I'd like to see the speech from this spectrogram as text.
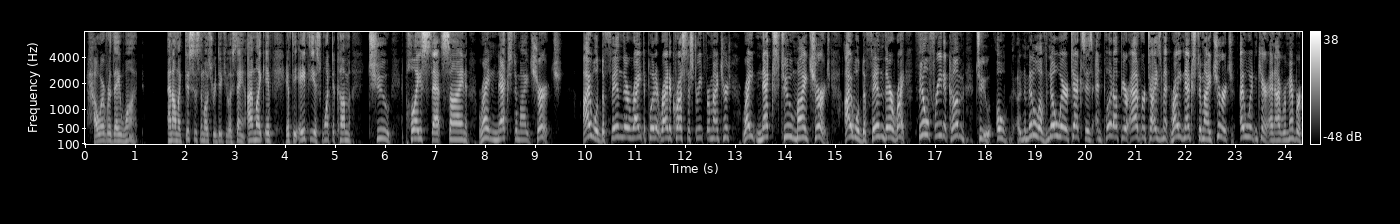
however they want. And I'm like, this is the most ridiculous thing. I'm like, if if the atheists want to come to place that sign right next to my church, I will defend their right to put it right across the street from my church, right next to my church. I will defend their right. Feel free to come to oh in the middle of nowhere, Texas, and put up your advertisement right next to my church. I wouldn't care. And I remember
